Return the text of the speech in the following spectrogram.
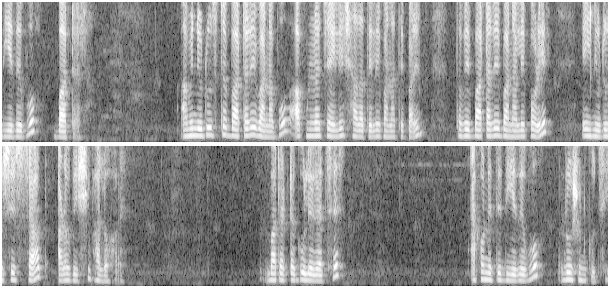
দিয়ে দেব বাটার। আমি নুডলসটা বাটারে বানাবো। আপনারা চাইলে সাদা তেলে বানাতে পারেন, তবে বাটারে বানালে পরে এই নুডলসের স্বাদ আরও বেশি ভালো হয়। বাটারটা গুলে গেছে। এখন এতে দিয়ে দেব রসুন কুচি।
